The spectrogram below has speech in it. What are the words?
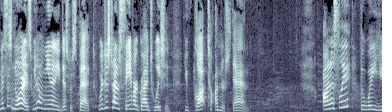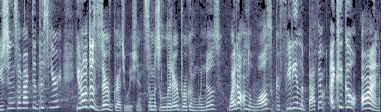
Mrs. Norris, we don't mean any disrespect. We're just trying to save our graduation. You've got to understand. Honestly, the way you students have acted this year, you don't deserve graduation. So much litter, broken windows, white out on the walls, graffiti in the bathroom. I could go on.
